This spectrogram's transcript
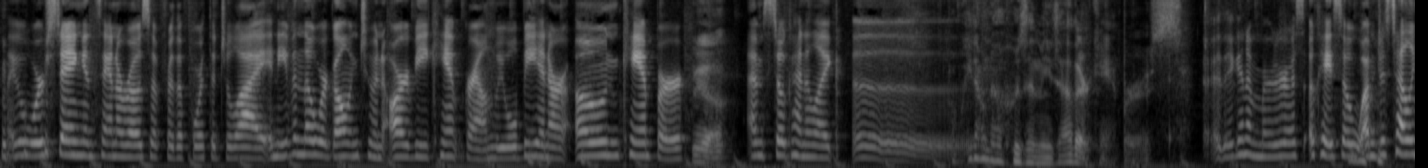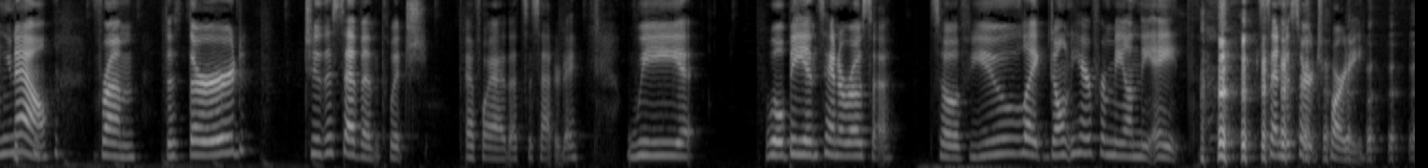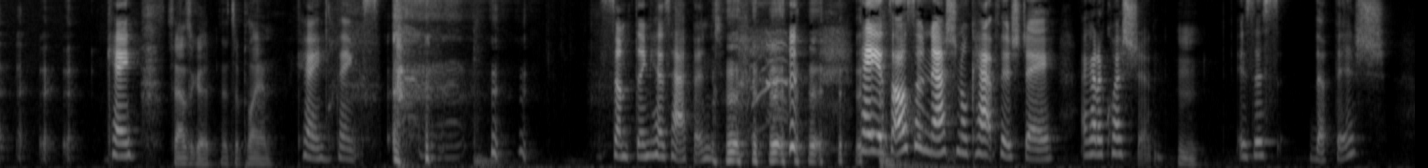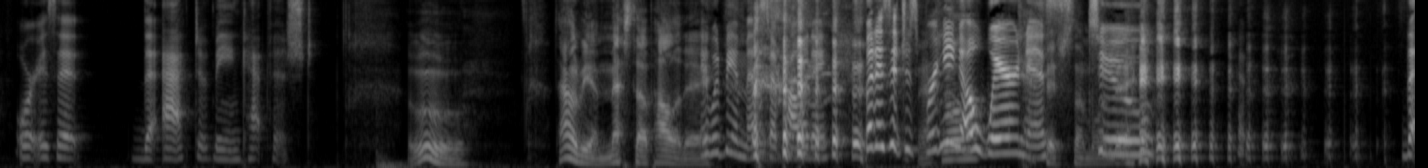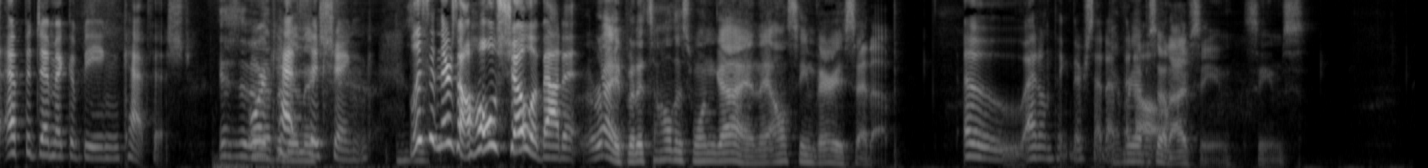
like we're staying in Santa Rosa for the 4th of July and even though we're going to an RV campground, we will be in our own camper. Yeah. I'm still kind of like, uh, We don't know who's in these other campers. are they going to murder us? Okay, so I'm just telling you now from the 3rd to the 7th, which FYI that's a Saturday. We will be in Santa Rosa. So if you like don't hear from me on the 8th, send a search party. Okay? Sounds good. It's a plan. Okay, thanks. Something has happened. hey, it's also National Catfish Day. I got a question. Hmm. Is this the fish or is it the act of being catfished? Ooh. That would be a messed up holiday. It would be a messed up holiday. But is it just bringing National Catfish awareness to the epidemic of being catfished Is it or catfishing? Listen, there's a whole show about it. Right, but it's all this one guy, and they all seem very set up. Oh, I don't think they're set up Every episode all. I've seen seems.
